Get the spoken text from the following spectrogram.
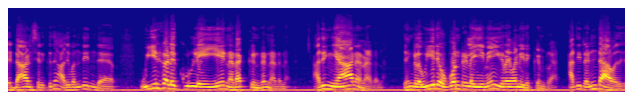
டான்ஸ் இருக்குது. அது வந்து இந்த உயிர்களுக்குள்ளேயே நடக்கின்ற நடனம். அது ஞான நடனம். எங்களை உயிரை ஒவ்வொன்றிலேயுமே இறைவன் இருக்கின்றான். அது ரெண்டாவது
